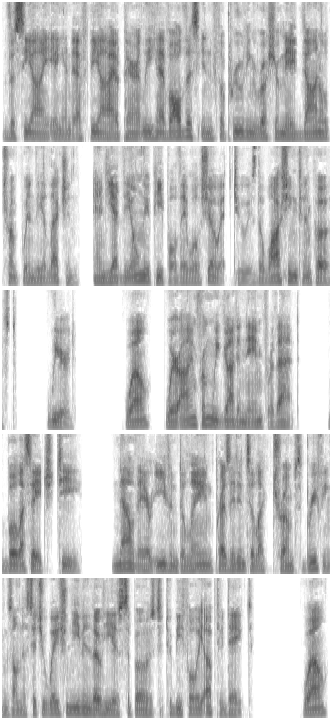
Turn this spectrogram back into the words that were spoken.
The CIA and FBI apparently have all this info proving Russia made Donald Trump win the election, and yet the only people they will show it to is the Washington Post. Weird. Well, where I'm from we got a name for that. Bull SHT. Now they are even delaying President-elect Trump's briefings on the situation even though he is supposed to be fully up to date. Well,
